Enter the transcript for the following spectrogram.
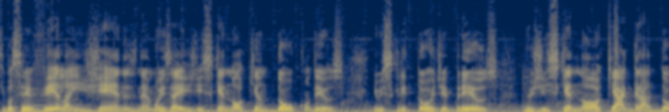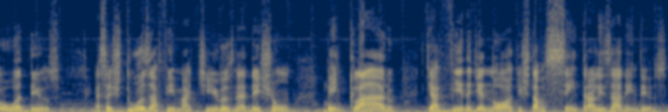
Se você vê lá em Gênesis, né, Moisés diz que Enoque andou com Deus. E o escritor de Hebreus nos diz que Enoque agradou a Deus. Essas duas afirmativas né, deixam bem claro que a vida de Enoque estava centralizada em Deus,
